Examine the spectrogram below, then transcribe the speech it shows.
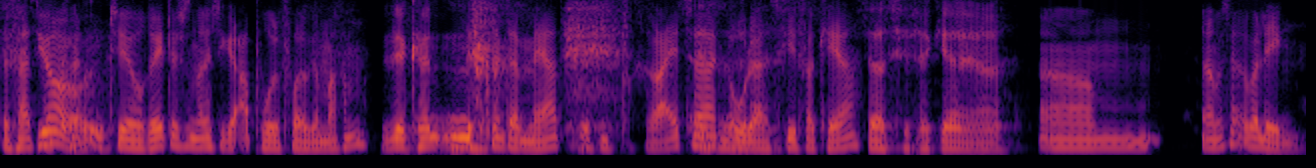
Das heißt, wir ja, könnten theoretisch eine richtige Abholfolge machen. Wir könnten. 17. März ist ein Freitag. Ist ein, oh, da ist viel Verkehr. Da ist viel Verkehr, ja. Ähm, da müssen wir überlegen.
